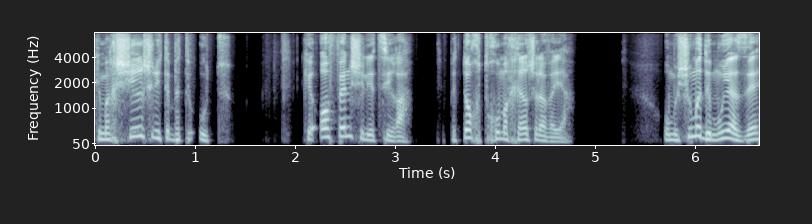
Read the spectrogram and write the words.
כמכשיר של התבטאות, כאופן של יצירה, בתוך תחום אחר של הוויה. ומשום הדימוי הזה,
